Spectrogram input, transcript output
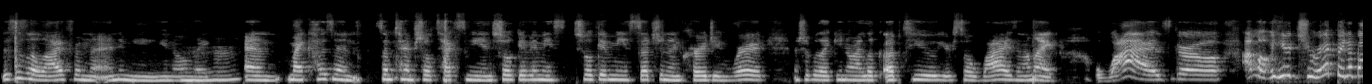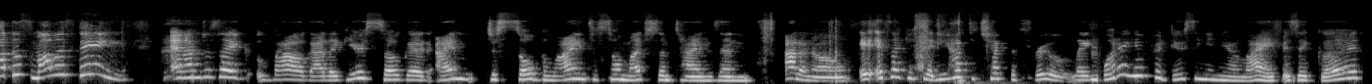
this is a lie from the enemy, you know, mm-hmm. like and my cousin sometimes she'll text me and she'll give me she'll give me such an encouraging word and she'll be like, you know, I look up to you, you're so wise. And I'm like, wise girl, I'm over here tripping about the smallest thing and I'm just like, wow, God, like you're so good. I'm just so blind to so much sometimes. And I don't know. It, it's like you said, you have to check the fruit. Like, what are you producing in your life? Is it good?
